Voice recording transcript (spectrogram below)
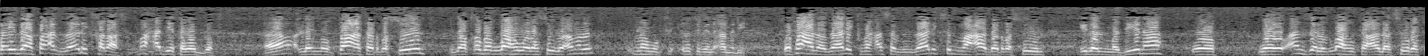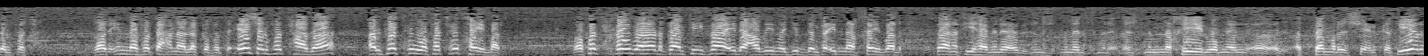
فإذا فعل ذلك خلاص ما حد يتوقف ها؟ لأنه طاعة الرسول إذا قضى الله ورسوله أمرا انه من امري ففعل ذلك فحصل من ذلك ثم عاد الرسول إلى المدينة و... وأنزل الله تعالى سورة الفتح. قال انا فتحنا لك فتح. إيش الفتح هذا؟ الفتح هو فتح خيبر. وفتح خيبر هذا كان فيه فائدة عظيمة جدا فإن خيبر كان فيها من من من النخيل ومن التمر الشيء الكثير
